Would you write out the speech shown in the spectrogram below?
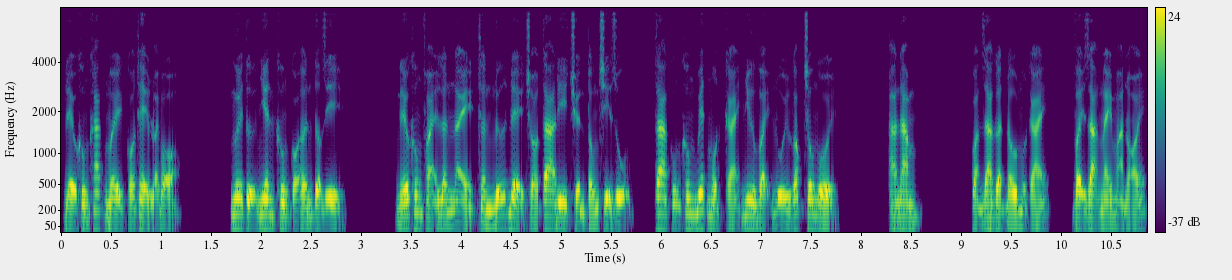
đều không khác mấy có thể loại bỏ. Ngươi tự nhiên không có ấn tượng gì. Nếu không phải lần này thần nữ để cho ta đi truyền tống chỉ dụ, ta cũng không biết một cái như vậy núi góc chỗ ngồi. A năm. Quản gia gật đầu một cái, vậy dạng này mà nói,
